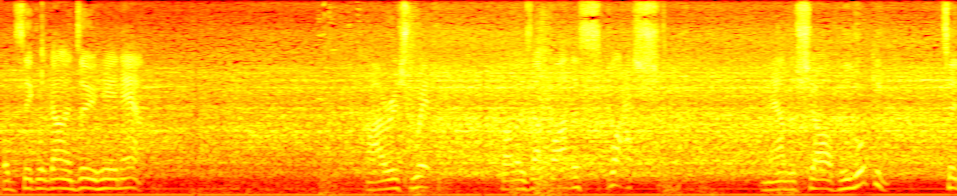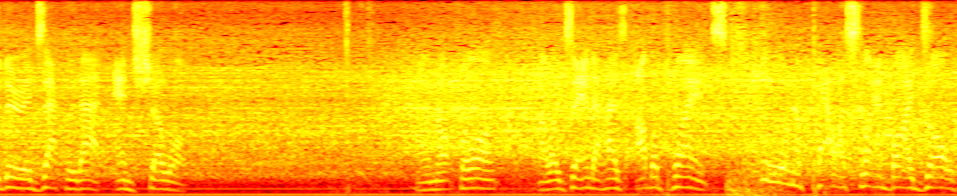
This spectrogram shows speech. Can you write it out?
What's Ziggler going to do here now? Irish whip follows up by the splash. Now the show off looking to do exactly that and show off. And not for long. Alexander has other plans. Oh, and a power slam by Dolph.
